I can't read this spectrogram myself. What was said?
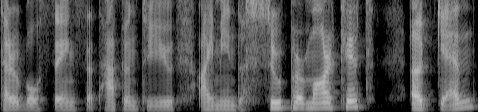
terrible things that happened to you. I mean, the supermarket. Again?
